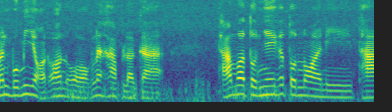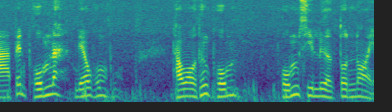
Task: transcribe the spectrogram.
มันบ่มีหยอดอ่อนออกนะครับแล้วก็ถามว่าต้นใหญ่กับต้นน้อยนี่ถ้าเป็นผมนะเดี๋ยวผมถ้าเอาถึงผม ผมสิเลือกต้นน้อย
